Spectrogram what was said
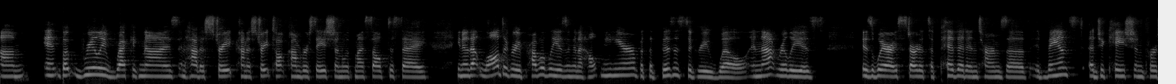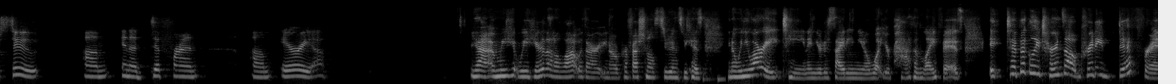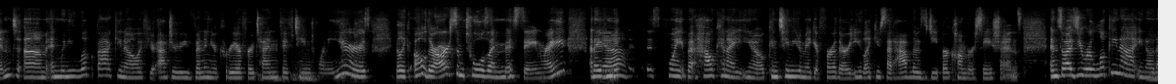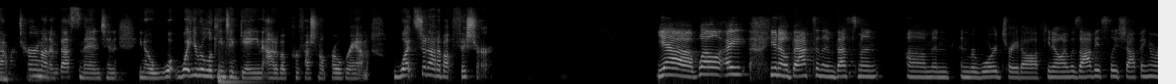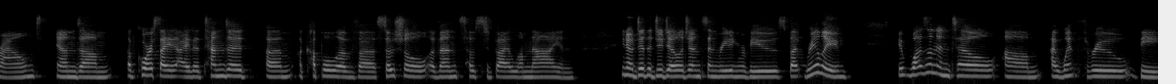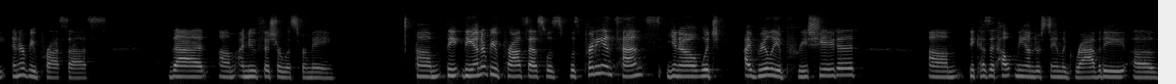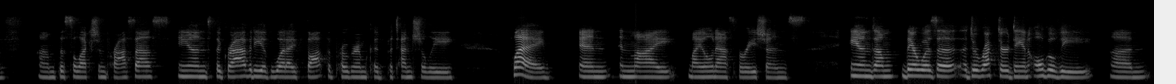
Um, and but really recognize and had a straight kind of straight talk conversation with myself to say you know that law degree probably isn't going to help me here but the business degree will. And that really is is where i started to pivot in terms of advanced education pursuit um, in a different um, area yeah, and we we hear that a lot with our, you know, professional students because, you know, when you are 18 and you're deciding, you know, what your path in life is, it typically turns out pretty different. Um, and when you look back, you know, if you're after you've been in your career for 10, 15, 20 years, you're like, oh, there are some tools I'm missing, right? And I've yeah. made it this point, but how can I, you know, continue to make it further? You like you said, have those deeper conversations. And so as you were looking at, you know, that return on investment and, you know, what, what you were looking to gain out of a professional program what stood out about Fisher? Yeah, well, I, you know, back to the investment um, and and reward trade off. You know, I was obviously shopping around, and um, of course, I I'd attended um, a couple of uh, social events hosted by alumni, and you know, did the due diligence and reading reviews. But really, it wasn't until um, I went through the interview process that um, I knew Fisher was for me. um, the the interview process was was pretty intense, you know, which I really appreciated um, because it helped me understand the gravity of um, the selection process and the gravity of what I thought the program could potentially play and and my my own aspirations. And um, there was a, a, director, Dan Ogilvy, um,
